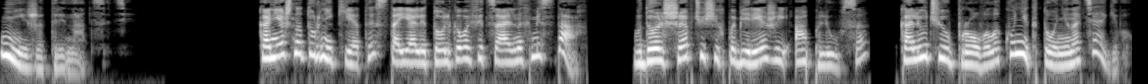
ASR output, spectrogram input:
ниже 13. Конечно, турникеты стояли только в официальных местах. Вдоль шепчущих побережий А+, колючую проволоку никто не натягивал.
